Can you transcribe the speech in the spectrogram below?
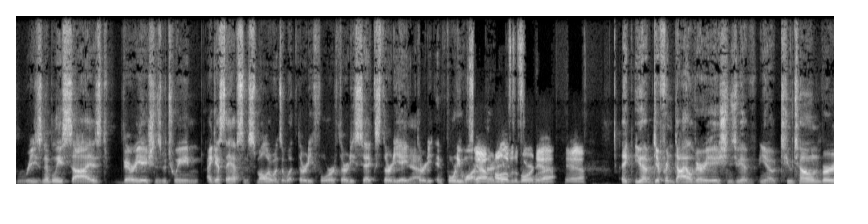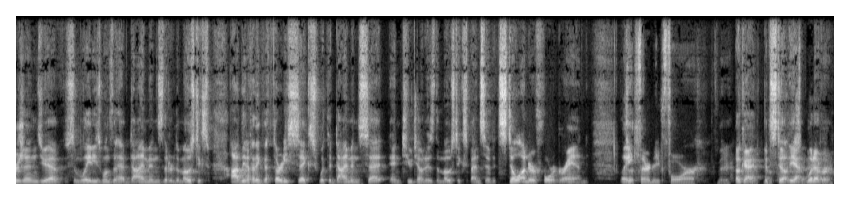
reasonably sized. Variations between, I guess they have some smaller ones at what 34, 36, 38, yeah. 30, and 41. Yeah, all over the board. Yeah. Yeah like you have different dial variations. You have you know two tone versions. You have some ladies ones that have diamonds that are the most. Ex- Oddly enough, I think the 36 with the diamond set and two tone is the most expensive. It's still under four grand. Like 34. okay, but still, yeah, whatever.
